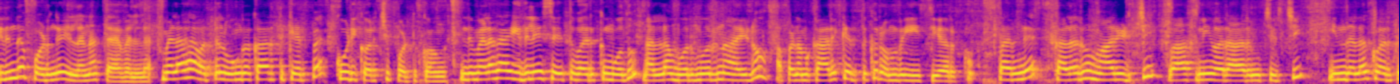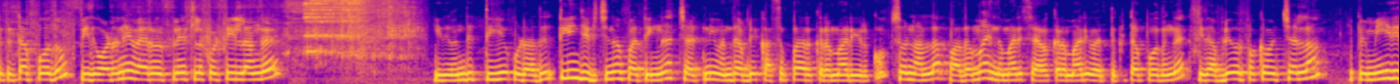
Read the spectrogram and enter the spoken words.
இருந்தால் போடுங்க இல்லைன்னா தேவையில்ல. மிளகா வத்தல் உங்கள் காரத்துக்கு ஏற்ப கூடி குறைச்சி போட்டுக்கோங்க. இந்த மிளகாய் இதிலே சேர்த்து வறுக்கும் போதும் நல்லா மொறுமொறுன்னு ஆகிடும் அப்போ நமக்கு அரைக்கிறதுக்கு ரொம்ப ஈஸியாக இருக்கும். பாருங்க கலரும் மாறிடுச்சு. வாசனையும் வர ஆரம்பிச்சிருச்சு. இந்த அளவுக்கு வறுத்துக்கிட்டா போதும். இது உடனே வேற ஒரு பிளேட்டில் கொட்டிடலாங்க. இது வந்து தீயக்கூடாது. தீஞ்சிடுச்சுன்னா பார்த்தீங்கன்னா சட்னி வந்து அப்படியே கசப்பாக இருக்கிற மாதிரி இருக்கும். ஸோ நல்லா பதமாக இந்த மாதிரி செவக்கிற மாதிரி வறுத்துக்கிட்டா போதுங்க. இது அப்படியே ஒரு பக்கம் வச்சிடலாம். இப்போ மீதி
